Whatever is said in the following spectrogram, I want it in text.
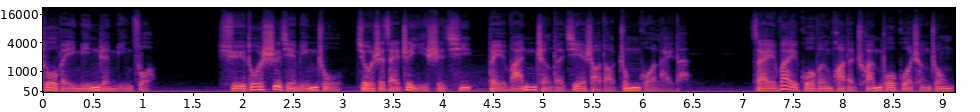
多为名人名作，许多世界名著就是在这一时期被完整的介绍到中国来的。在外国文化的传播过程中，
